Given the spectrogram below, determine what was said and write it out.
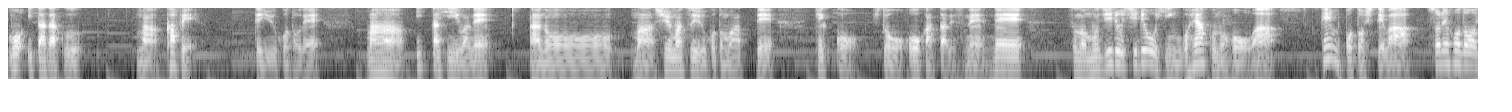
もいただく、まあ、カフェっていうことで、まあ、行った日はね、あのー、まあ、週末いうこともあって、結構人多かったですね。で、その無印良品500の方は、店舗としてはそれほど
